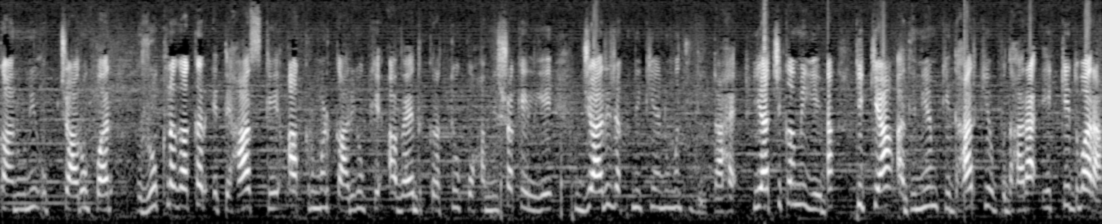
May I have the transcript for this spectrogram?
कानूनी उपचारों पर रोक लगाकर इतिहास के आक्रमणकारियों के अवैध कृत्यों को हमेशा के लिए जारी रखने की अनुमति देता है। याचिका में ये कि क्या अधिनियम की धार की उपधारा एक के द्वारा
